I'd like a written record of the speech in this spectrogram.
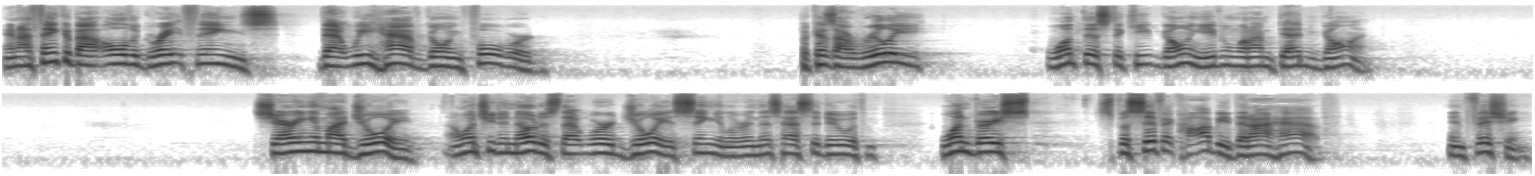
And I think about all the great things that we have going forward. Because I really want this to keep going even when I'm dead and gone. Sharing in my joy. I want you to notice that word joy is singular, and this has to do with one very specific hobby that I have in fishing.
